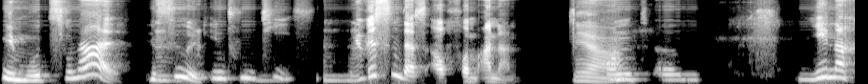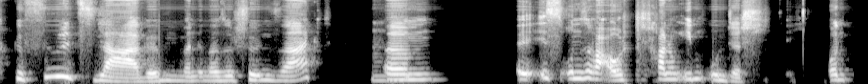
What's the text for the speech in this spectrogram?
emotional, gefühlt, mhm. intuitiv. Mhm. Wir wissen das auch vom anderen. Ja. Und ähm, je nach Gefühlslage, wie man immer so schön sagt, mhm. ähm, äh, ist unsere Ausstrahlung eben unterschiedlich. Und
